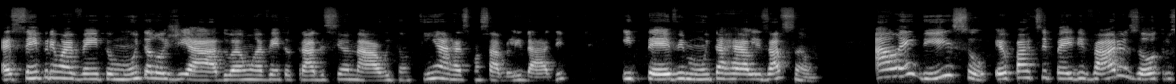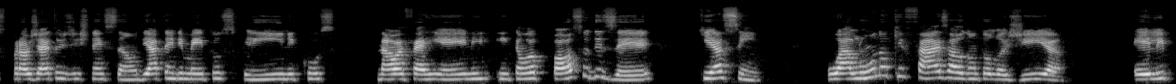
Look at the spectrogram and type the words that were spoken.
É sempre um evento muito elogiado, é um evento tradicional, então tinha a responsabilidade e teve muita realização. Além disso, eu participei de vários outros projetos de extensão de atendimentos clínicos na UFRN, então eu posso dizer que assim, o aluno que faz a odontologia, ele,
